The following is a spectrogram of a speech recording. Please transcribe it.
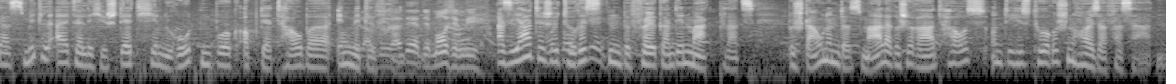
Das mittelalterliche Städtchen Rothenburg ob der Tauber in Mittelfranken. Asiatische Touristen bevölkern den Marktplatz, bestaunen das malerische Rathaus und die historischen Häuserfassaden.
